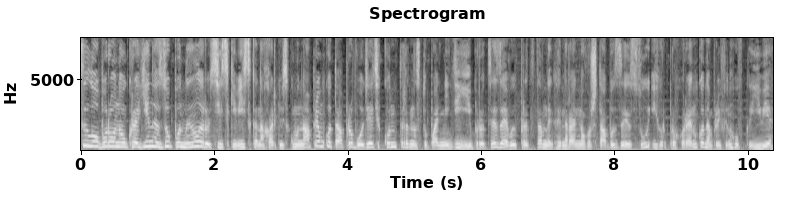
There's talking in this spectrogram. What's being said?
Сили оборони України зупинили російські війська на харківському напрямку та проводять контрнаступальні дії. Про це заявив представник генерального штабу ЗСУ Ігор Прохоренко на брифінгу в Києві.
